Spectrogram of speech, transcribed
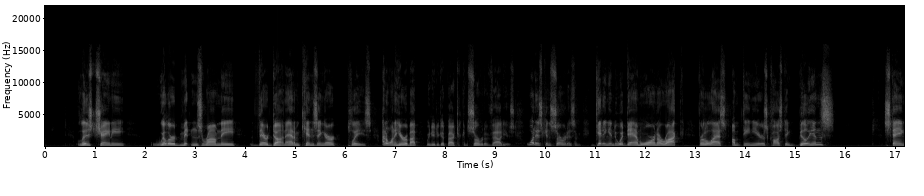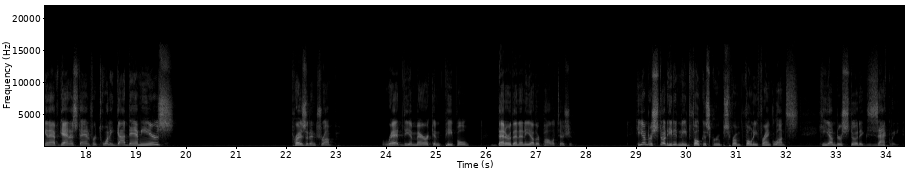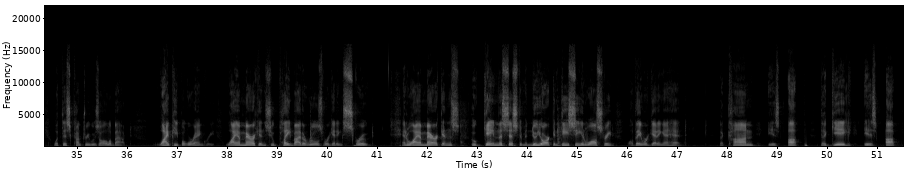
Liz Cheney, Willard Mittens Romney, they're done. Adam Kinzinger, please. I don't want to hear about we need to get back to conservative values. What is conservatism? Getting into a damn war in Iraq for the last umpteen years, costing billions? Staying in Afghanistan for 20 goddamn years? President Trump read the American people better than any other politician. He understood. He didn't need focus groups from phony Frank Luntz. He understood exactly what this country was all about, why people were angry, why Americans who played by the rules were getting screwed, and why Americans who gamed the system in New York and D.C. and Wall Street, well, they were getting ahead. The con is up. The gig is up.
